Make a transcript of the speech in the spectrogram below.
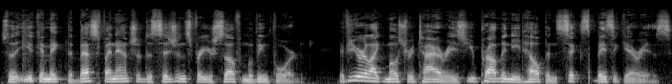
so that you can make the best financial decisions for yourself moving forward. If you are like most retirees, you probably need help in six basic areas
